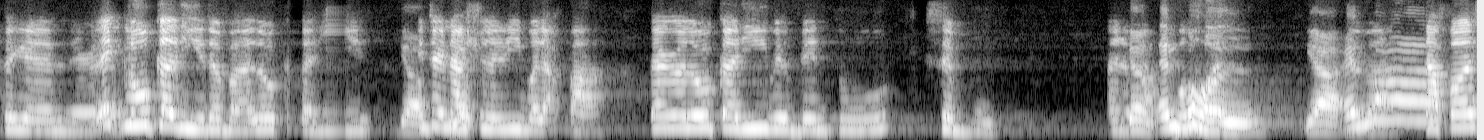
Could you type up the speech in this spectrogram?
together. Like, locally, diba? Locally. Yup, Internationally, wala pa. Pero locally, we've been to Cebu. Ano Yun. pa? And Bohol. Yeah. And Diba? mga Tapos,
